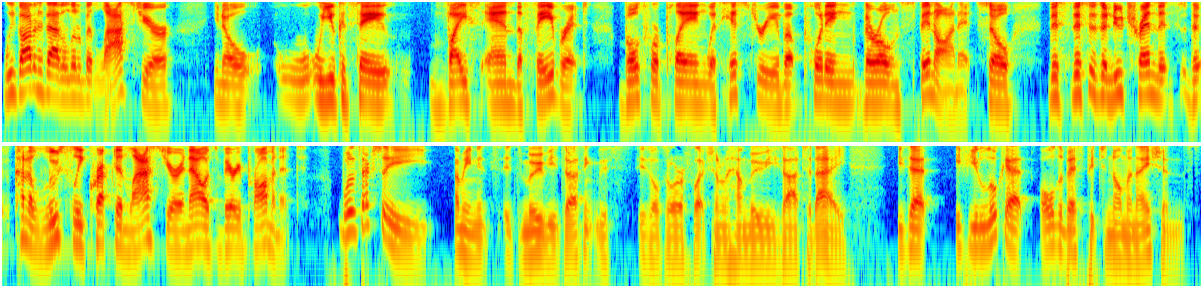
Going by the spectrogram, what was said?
we got into that a little bit last year. You know, w- you could say Vice and The Favorite both were playing with history, but putting their own spin on it. So this this is a new trend that's that kind of loosely crept in last year, and now it's very prominent. Well, it's actually, I mean, it's it's movies. So I think this is also a reflection on how movies are today. Is that if you look at all the Best Picture nominations,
